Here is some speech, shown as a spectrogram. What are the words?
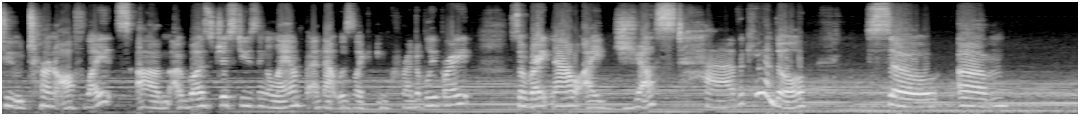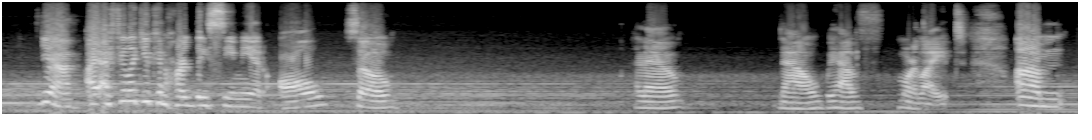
to turn off lights. Um, I was just using a lamp and that was like incredibly bright. So right now I just have a candle. So, um, yeah, I, I feel like you can hardly see me at all, so... Hello? Now we have more light. Um,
